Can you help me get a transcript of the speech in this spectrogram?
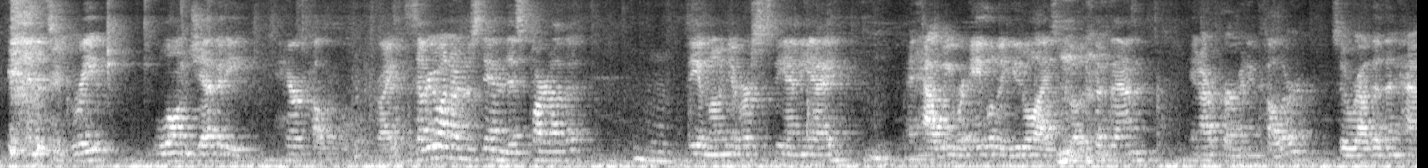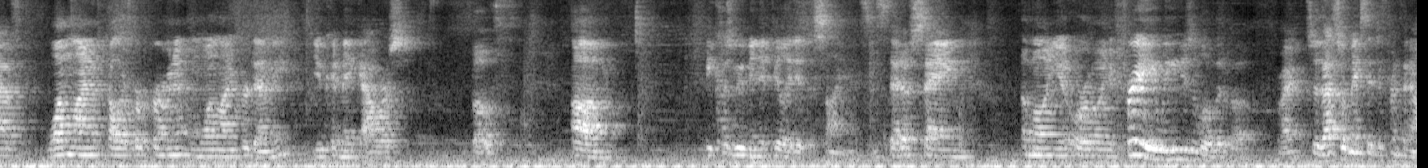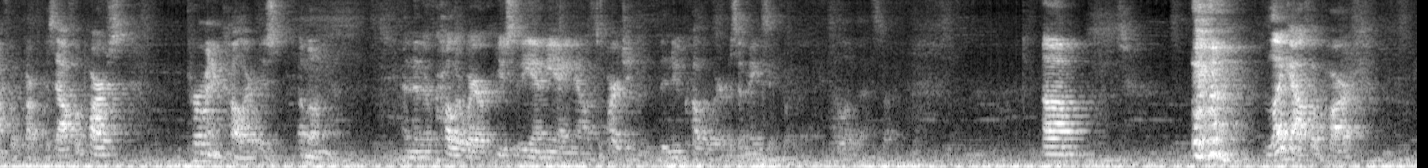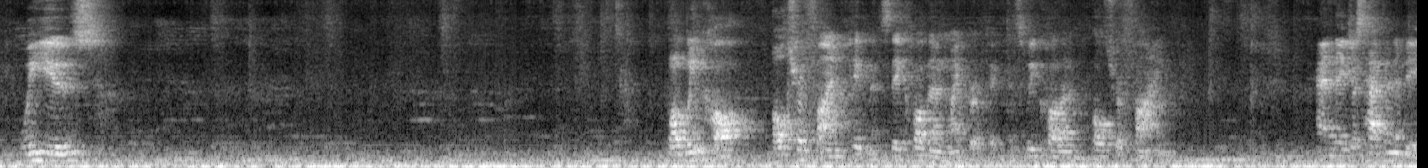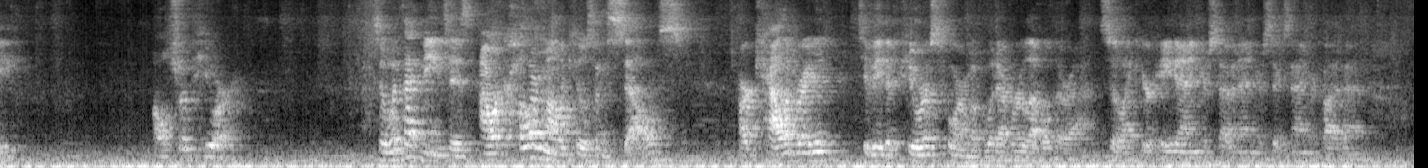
and it's a great longevity hair color, right? Does everyone understand this part of it? The ammonia versus the MEA? and how we were able to utilize both of them in our permanent color. So rather than have one line of color for permanent and one line for demi, you can make ours both. Um, because we manipulated the science. Instead of saying ammonia or ammonia free, we use a little bit of both, right? So that's what makes it different than Alfaparf, because Alfaparf's permanent color is ammonia. And then their colorware used to be MEA, now it's arginine. The new colorware is amazing. I love that stuff. Um, like Alfaparf, we use what we call ultra fine pigments. They call them micropigments. We call them ultra fine. And they just happen to be ultra pure. So what that means is our color molecules themselves are calibrated to be the purest form of whatever level they're at. So like your 8N, your 7N, your 6N, your 5N.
